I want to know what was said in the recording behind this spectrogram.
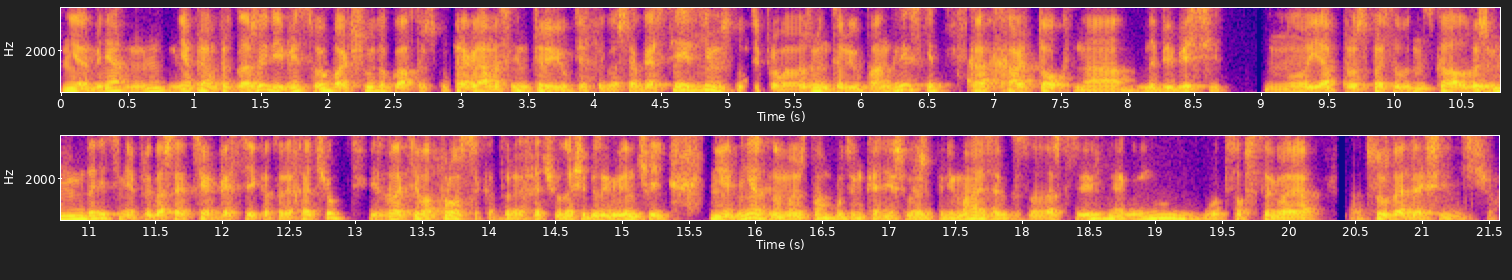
Нет, меня, мне прям предложили иметь свою большую такую авторскую программу с интервью, где я приглашаю гостей, mm-hmm. с ними в студии провожу интервью по-английски, как hard talk на, на BBC. Ну, я просто спросил, сказал, вы же не дадите мне приглашать тех гостей, которые я хочу, и задавать те вопросы, которые я хочу, вообще без ограничений. Нет, нет, но мы же там будем, конечно, вы же понимаете, государственное телевидение. Ну, вот, собственно говоря, обсуждать дальше ничего.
